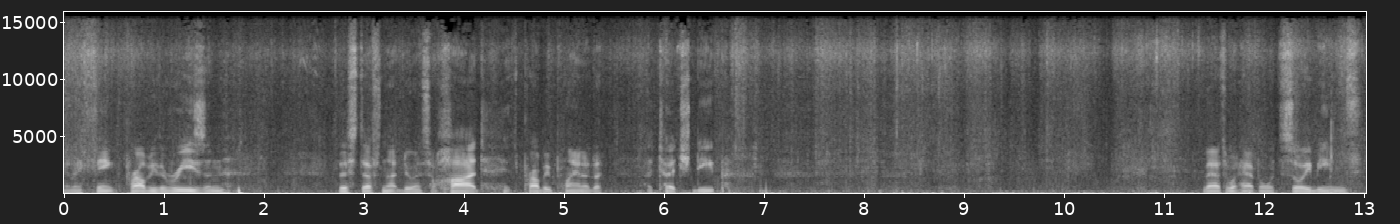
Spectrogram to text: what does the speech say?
And I think probably the reason this stuff's not doing so hot, it's probably planted a, a touch deep. That's what happened with the soybeans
